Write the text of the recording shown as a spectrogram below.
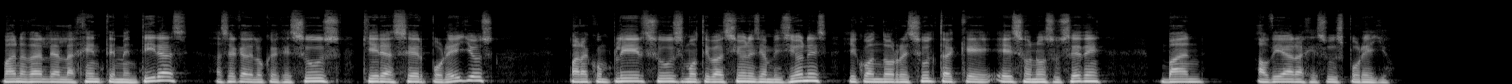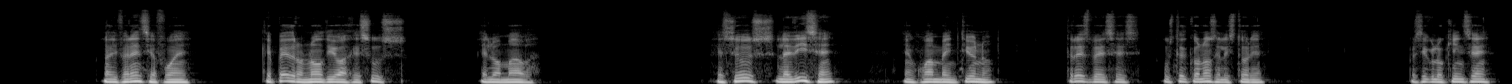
van a darle a la gente mentiras acerca de lo que Jesús quiere hacer por ellos para cumplir sus motivaciones y ambiciones y cuando resulta que eso no sucede, van a odiar a Jesús por ello. La diferencia fue que Pedro no odió a Jesús, él lo amaba. Jesús le dice en Juan 21, tres veces, usted conoce la historia, versículo 15,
